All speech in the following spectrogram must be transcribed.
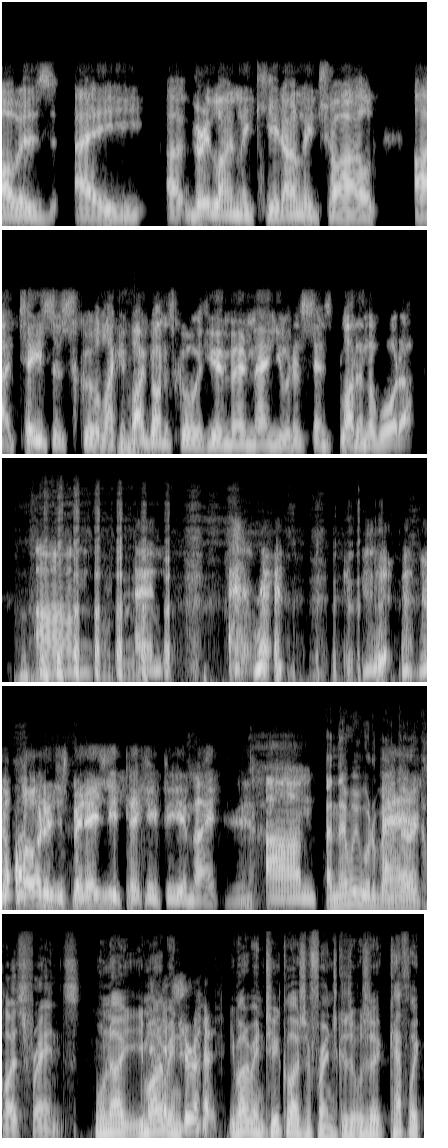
I was a, a very lonely kid, only child, I teased at school. Like if Mm. I'd gone to school with you, Moon Man, you would have sensed blood in the water. Um, Oh, and I would have just been easy picking for you, mate. Um, and then we would have been Uh, very close friends. Well, no, you might have been right. you might have been too close of friends because it was a Catholic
